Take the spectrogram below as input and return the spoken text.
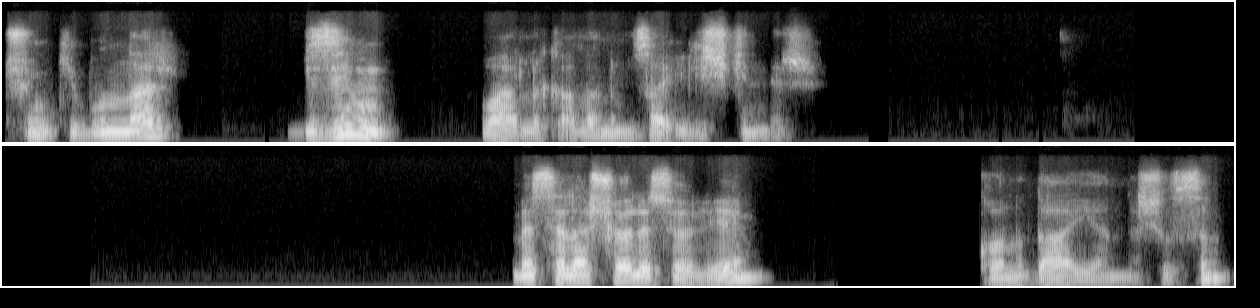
Çünkü bunlar bizim varlık alanımıza ilişkindir. Mesela şöyle söyleyeyim, konu daha iyi anlaşılsın.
